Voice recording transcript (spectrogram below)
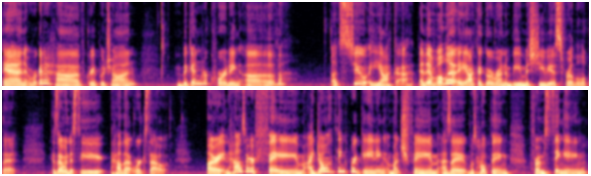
And we're going to have Gripu-chan begin recording of... Let's do Ayaka. And then we'll let Ayaka go around and be mischievous for a little bit. Because I want to see how that works out. All right, and how's our fame? I don't think we're gaining much fame as I was hoping from singing.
